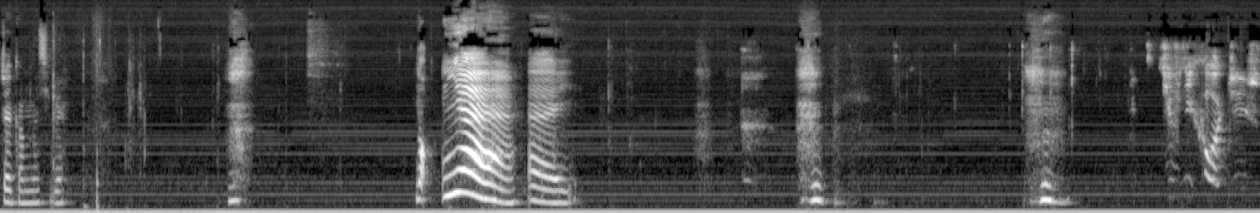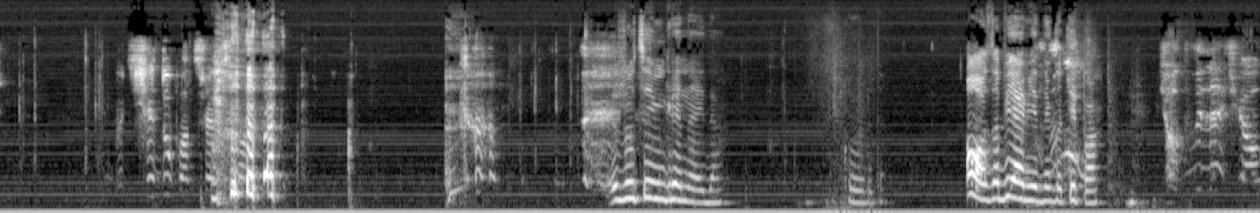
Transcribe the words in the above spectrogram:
Czekam na ciebie. No, nie! Ej. Dziwnie chodzisz. Trzęsła. Rzucę im grenada. Kurde. O, zabiłem jednego typa. Jak wyleciał?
